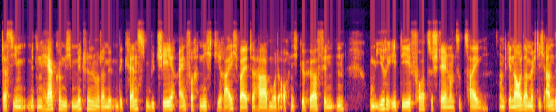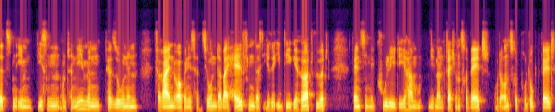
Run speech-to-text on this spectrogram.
dass sie mit den herkömmlichen Mitteln oder mit einem begrenzten Budget einfach nicht die Reichweite haben oder auch nicht Gehör finden, um ihre Idee vorzustellen und zu zeigen. Und genau da möchte ich ansetzen, eben diesen Unternehmen, Personen, Vereinen, Organisationen dabei helfen, dass ihre Idee gehört wird, wenn sie eine coole Idee haben, wie man vielleicht unsere Welt oder unsere Produktwelt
